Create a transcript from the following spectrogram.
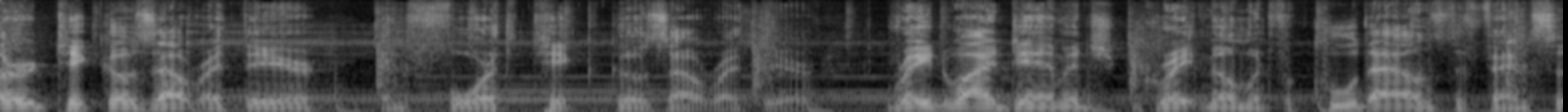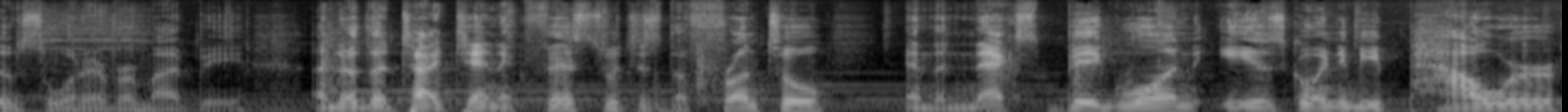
third tick goes out right there, and fourth tick goes out right there. Raid wide damage, great moment for cooldowns, defensives, whatever it might be. Another Titanic Fist, which is the frontal, and the next big one is going to be Power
